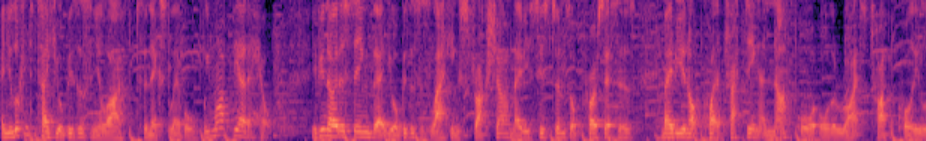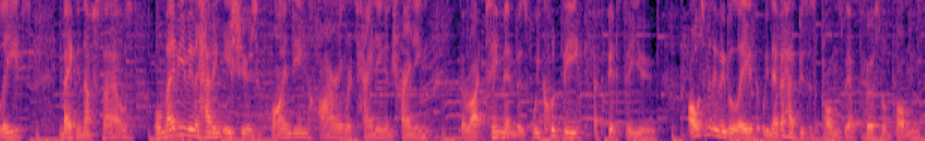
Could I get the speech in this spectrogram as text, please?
and you're looking to take your business and your life to the next level, we might be able to help. If you're noticing that your business is lacking structure, maybe systems or processes, maybe you're not quite attracting enough or, or the right type of quality leads, making enough sales, or maybe you're even having issues finding, hiring, retaining, and training the right team members, we could be a fit for you. Ultimately, we believe that we never have business problems, we have personal problems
